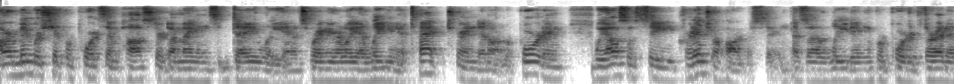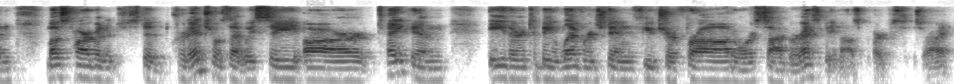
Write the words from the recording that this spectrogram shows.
Our membership reports imposter domains daily, and it's regularly a leading attack trend in our reporting. We also see credential harvesting as a leading reported threat, and most harvested credentials that we see are taken either to be leveraged in future fraud or cyber espionage purposes, right?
